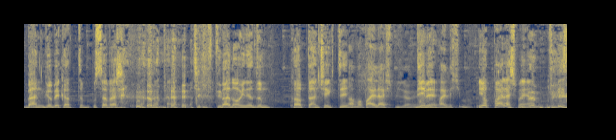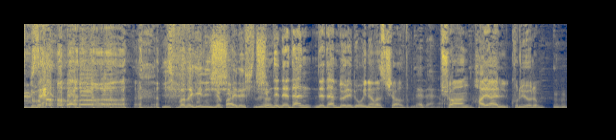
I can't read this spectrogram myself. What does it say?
ben göbek attım bu sefer. ben oynadım Kaptan çekti. Ama paylaşmayacağım. Değil mi? Paylaşayım mı? Yok paylaşma ya. Biz bize. İş bana gelince şimdi, paylaşılıyor. Şimdi neden neden böyle bir oynaması çaldım? Neden? Şu an hayal kuruyorum. Hı hı.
